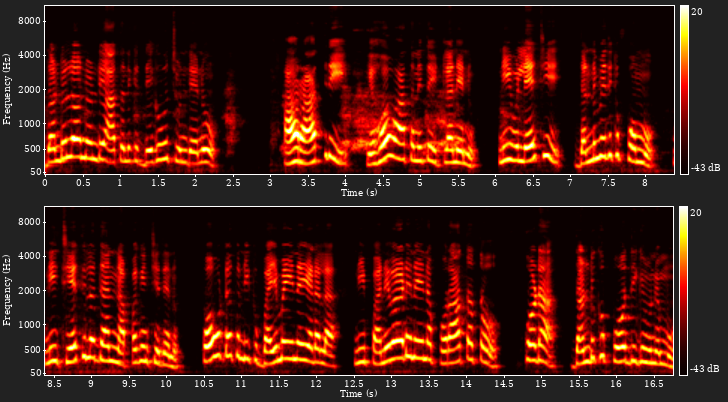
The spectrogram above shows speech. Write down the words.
దండులో నుండి అతనికి దిగువచుండెను ఆ రాత్రి యహో అతనితో ఇట్లనేను నీవు లేచి దండు మీదకి పొమ్ము నీ చేతిలో దాన్ని అప్పగించేదెను. పోవుటకు నీకు భయమైన ఎడల నీ పనివాడినైన పురాతతో కూడా దండుకు పోదిగునెమ్ము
